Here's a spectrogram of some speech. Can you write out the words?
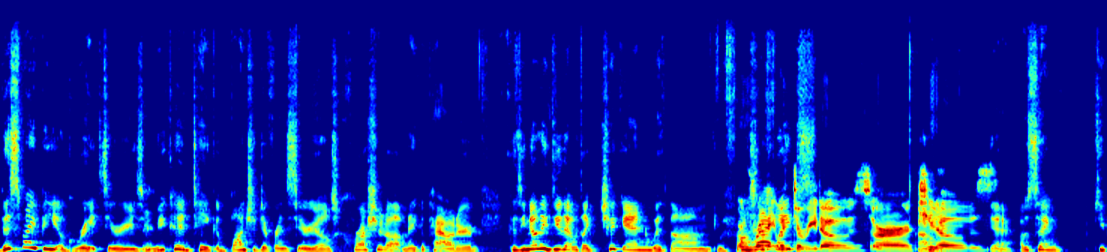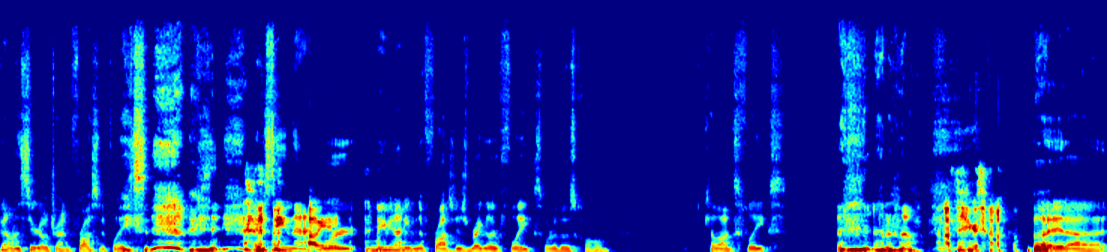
This might be a great series. We could take a bunch of different cereals, crush it up, make a powder. Because you know they do that with like chicken, with um, with frosted oh, right, flakes. with Doritos or oh, Cheetos. Yeah, I was saying keep it on the cereal trend, Frosted Flakes. I've seen that. oh, yeah. Or maybe not even the Frosted, just regular flakes. What are those called? Kellogg's Flakes? I don't know. I don't think so. But uh,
